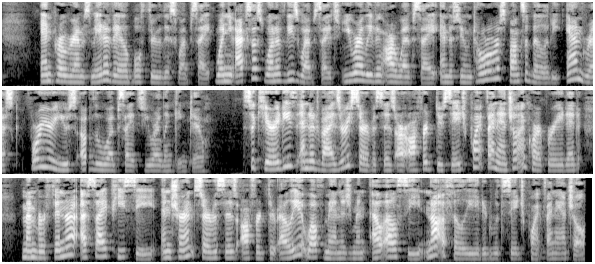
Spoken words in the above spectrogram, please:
and programs made available through this website. When you access one of these websites, you are leaving our website and assume total responsibility and risk for your use of the websites you are linking to. Securities and advisory services are offered through SagePoint Financial Incorporated, member FINRA SIPC, insurance services offered through Elliott Wealth Management LLC, not affiliated with SagePoint Financial.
